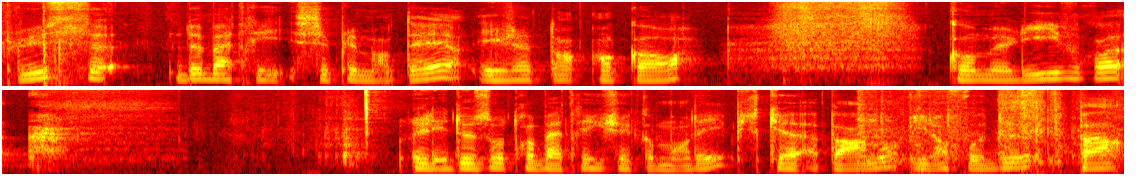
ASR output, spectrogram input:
Plus de batteries supplémentaires. Et j'attends encore qu'on me livre les deux autres batteries que j'ai commandées. Puisque apparemment il en faut deux par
